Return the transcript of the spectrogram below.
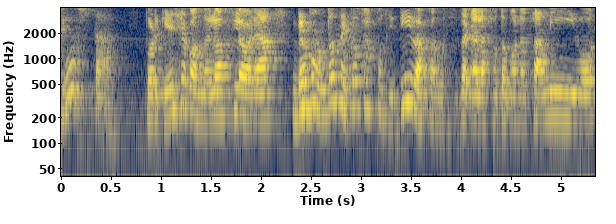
gusta. Porque ella cuando lo aflora ve un montón de cosas positivas cuando se saca la foto con los amigos.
